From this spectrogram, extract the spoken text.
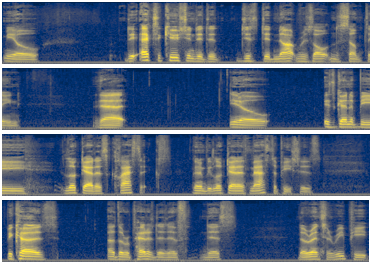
you know, the execution did, did just did not result in something that, you know, is going to be looked at as classics, going to be looked at as masterpieces, because of the repetitiveness, the rinse and repeat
